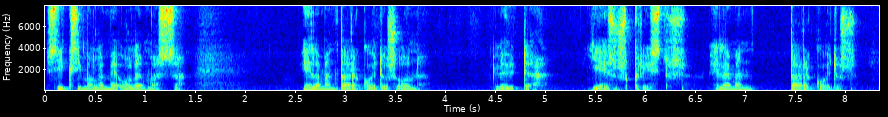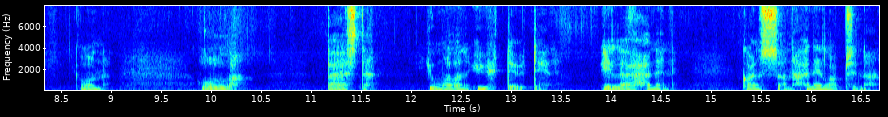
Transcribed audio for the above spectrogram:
Siksi me olemme olemassa. Elämän tarkoitus on löytää Jeesus Kristus. Elämän tarkoitus on olla, päästä Jumalan yhteyteen, elää hänen kanssaan, hänen lapsenaan.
